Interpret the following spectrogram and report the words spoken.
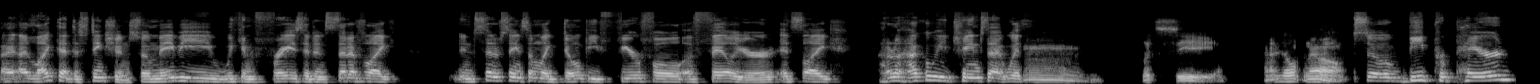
I, I like that distinction. So maybe we can phrase it instead of like instead of saying something like don't be fearful of failure, it's like I don't know, how can we change that with mm, let's see. I don't know. So be prepared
